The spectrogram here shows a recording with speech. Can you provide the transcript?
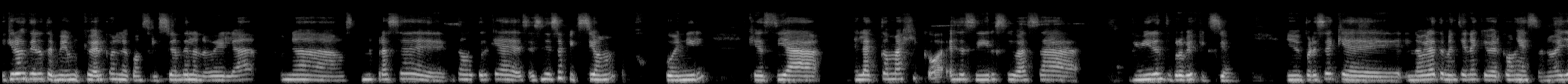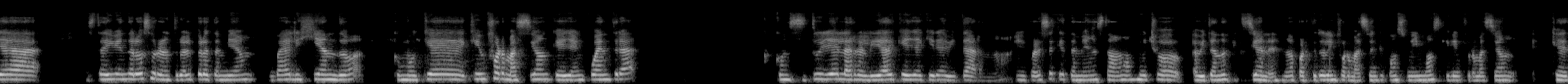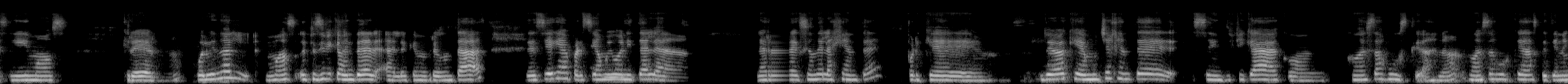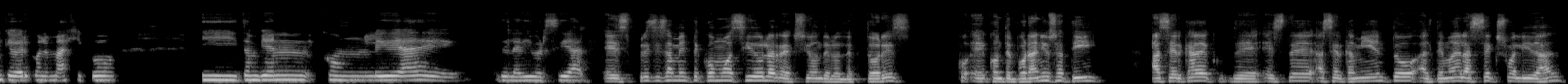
y creo que tiene también que ver con la construcción de la novela, una, una frase de un autor que es, ciencia ficción juvenil, que decía, el acto mágico es decidir si vas a vivir en tu propia ficción. Y me parece que la novela también tiene que ver con eso, ¿no? Ella está viviendo algo sobrenatural, pero también va eligiendo como qué, qué información que ella encuentra constituye la realidad que ella quiere evitar, ¿no? Y me parece que también estábamos mucho habitando ficciones, ¿no? A partir de la información que consumimos y la información que decidimos creer, ¿no? Volviendo más específicamente a, lo que me preguntabas, decía que me parecía muy bonita la, la reacción de la gente, porque veo que mucha gente se identifica con, con estas búsquedas, ¿no? Con estas búsquedas que tienen que ver con lo mágico y también con la idea de, de la diversidad. Es precisamente cómo ha sido la reacción de los lectores eh, contemporáneos a ti acerca de, este acercamiento al tema de la sexualidad,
